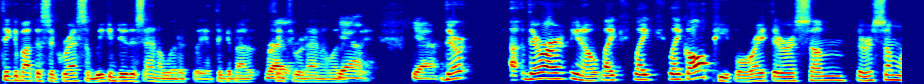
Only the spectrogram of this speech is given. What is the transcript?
think about this aggressive. We can do this analytically and think about right. think through it analytically. Yeah, yeah. There, uh, there are you know like like like all people, right? There are some there are some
